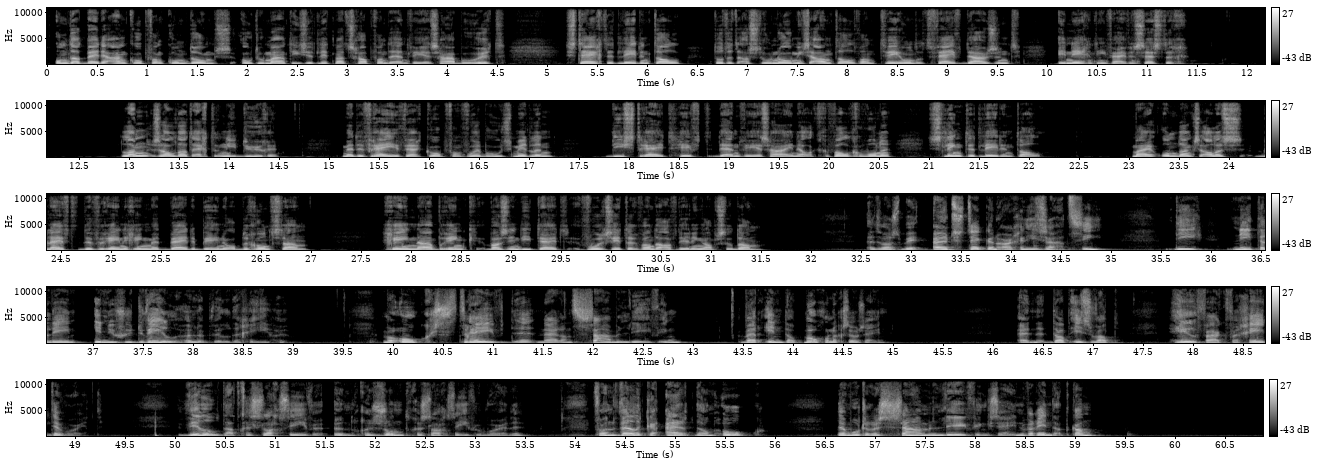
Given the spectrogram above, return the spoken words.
Omdat bij de aankoop van condooms automatisch het lidmaatschap van de NVSH behoort... stijgt het ledental tot het astronomisch aantal van 205.000 in 1965. Lang zal dat echter niet duren. Met de vrije verkoop van voorbehoedsmiddelen... die strijd heeft de NVSH in elk geval gewonnen... slinkt het ledental. Maar ondanks alles blijft de vereniging met beide benen op de grond staan. Geen Nabrink was in die tijd voorzitter van de afdeling Amsterdam. Het was bij uitstek een organisatie die niet alleen individueel hulp wilde geven... maar ook streefde naar een samenleving waarin dat mogelijk zou zijn. En dat is wat heel vaak vergeten wordt. Wil dat geslachtsleven een gezond geslachtsleven worden... van welke aard dan ook... dan moet er een samenleving zijn waarin dat kan.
